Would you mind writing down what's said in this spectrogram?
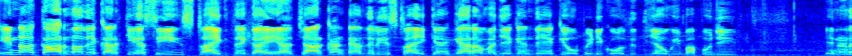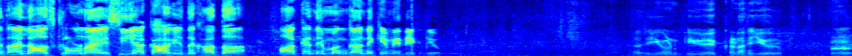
ਇਹਨਾਂ ਕਾਰਨਾਂ ਦੇ ਕਰਕੇ ਅਸੀਂ ਸਟ੍ਰਾਈਕ ਤੇ ਗਏ ਆ 4 ਘੰਟਿਆਂ ਦੇ ਲਈ ਸਟ੍ਰਾਈਕ ਹੈ। 11 ਵਜੇ ਕਹਿੰਦੇ ਆ ਕਿ ਓਪੀਡੀ ਖੋਲ ਦਿੱਤੀ ਜਾਊਗੀ। ਬਾਪੂ ਜੀ ਇਹਨਾਂ ਨੇ ਤਾਂ ਇਲਾਜ ਕਰਾਉਣ ਆਏ ਸੀ ਆ ਕਾਗਜ਼ ਦਿਖਾਤਾ। ਆ ਕਹਿੰਦੇ ਮੰਗਾਂ ਨੇ ਕਿਵੇਂ ਦੇਖਦੇ ਹੋ? ਅਸੀਂ ਹੁਣ ਕੀ ਵੇਖਣਾ ਜੀ? ਹੂੰ।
